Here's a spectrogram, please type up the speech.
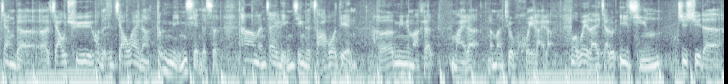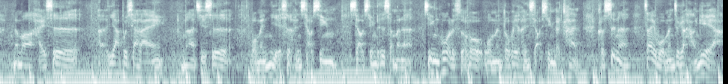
这样的呃郊区或者是郊外呢，更明显的是他们在邻近的杂货店和 mini market 买了，那么就回来了。那么未来假如疫情继续的，那么还是呃压不下来。那其实我们也是很小心，小心的是什么呢？进货的时候我们都会很小心的看。可是呢，在我们这个行业啊，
